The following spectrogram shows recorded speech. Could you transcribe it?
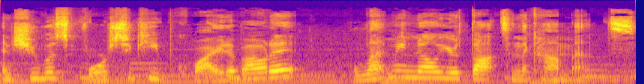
and she was forced to keep quiet about it? Let me know your thoughts in the comments.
